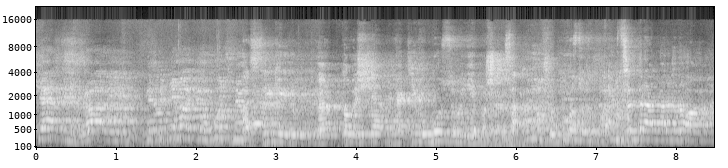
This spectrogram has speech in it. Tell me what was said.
щебінь, не піднімайте. А стільки на того щеплення, тільки мусору є по шерстах. Що мусор, тут центральна дорога,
